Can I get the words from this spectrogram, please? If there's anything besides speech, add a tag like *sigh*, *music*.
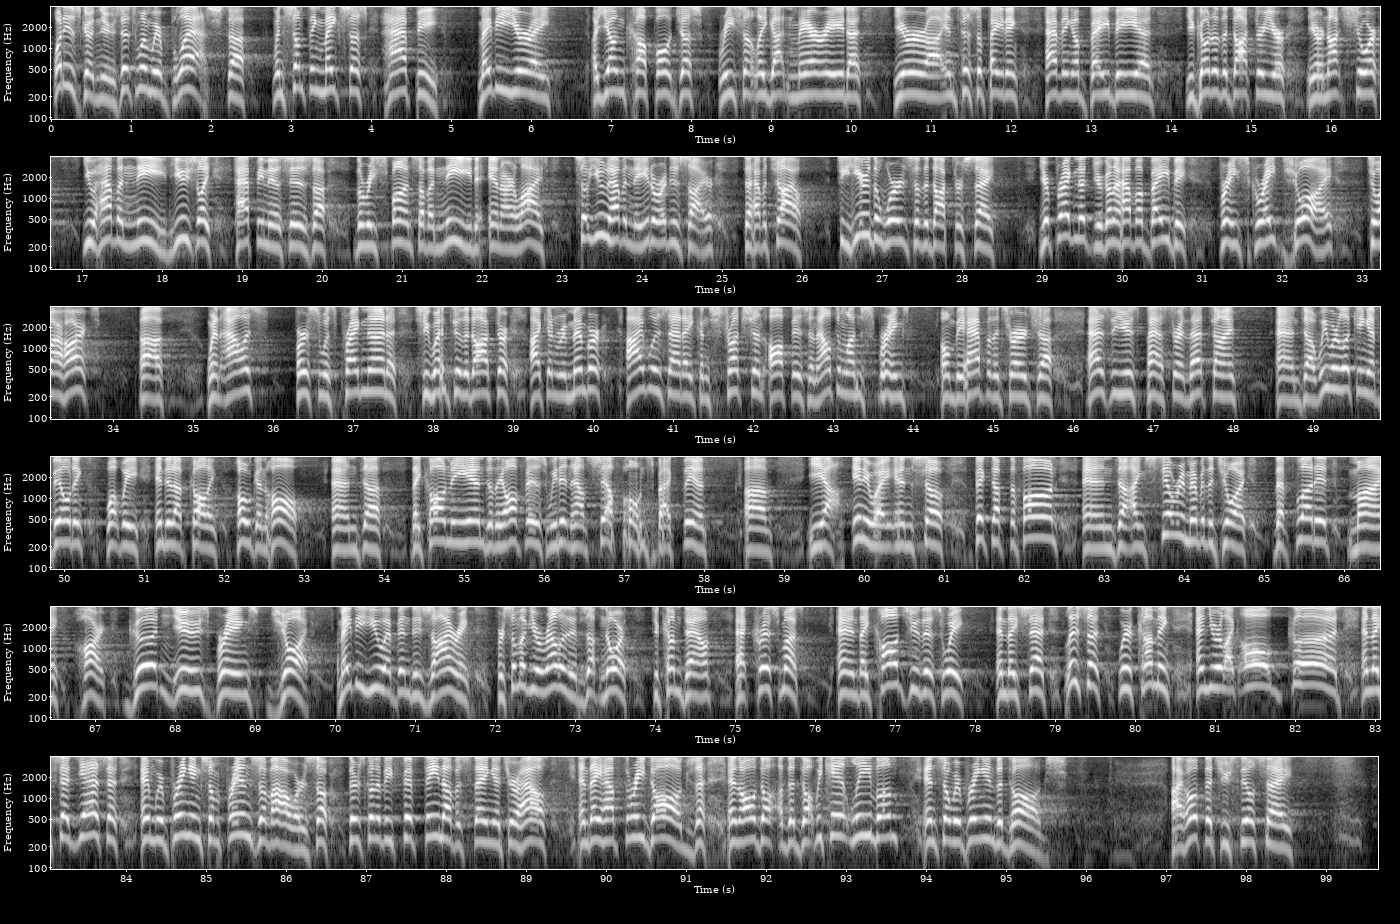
what is good news? It's when we're blessed, uh, when something makes us happy. Maybe you're a, a young couple, just recently gotten married, uh, you're uh, anticipating having a baby, and you go to the doctor, you're, you're not sure. You have a need. Usually, happiness is uh, the response of a need in our lives. So, you have a need or a desire to have a child. To hear the words of the doctor say, you're pregnant, you're gonna have a baby, brings great joy to our hearts. Uh, when Alice first was pregnant, and she went to the doctor, I can remember I was at a construction office in Altamonte Springs on behalf of the church uh, as the youth pastor at that time. And uh, we were looking at building what we ended up calling Hogan Hall. And uh, they called me into the office. We didn't have *laughs* cell phones back then. Um, yeah, anyway, and so picked up the phone, and uh, I still remember the joy that flooded my heart. Good news brings joy. Maybe you have been desiring for some of your relatives up north to come down at Christmas, and they called you this week and they said, Listen, we're coming. And you're like, Oh, good. And they said, Yes. And, and we're bringing some friends of ours. So there's going to be 15 of us staying at your house. And they have three dogs. And all do- the dog, we can't leave them. And so we're bringing the dogs. I hope that you still say,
